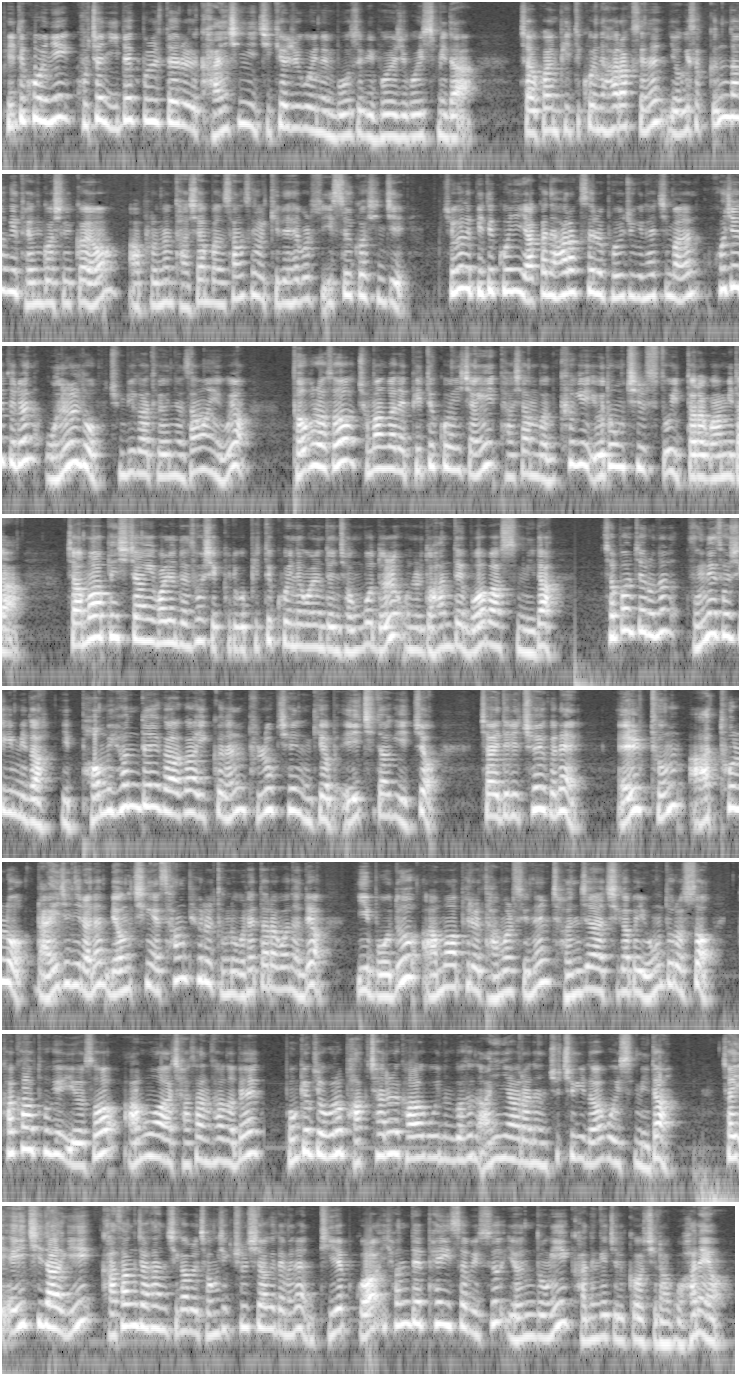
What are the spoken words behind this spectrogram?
비트코인이 9,200불대를 간신히 지켜주고 있는 모습이 보여지고 있습니다. 자, 과연 비트코인의 하락세는 여기서 끝나게 된 것일까요? 앞으로는 다시 한번 상승을 기대해 볼 수 있을 것인지 최근에 비트코인이 약간의 하락세를 보여주긴 했지만 호재들은 오늘도 준비가 되어 있는 상황이고요. 더불어서 조만간에 비트코인 시장이 다시 한번 크게 요동칠 수도 있다고 합니다. 자, 암호화폐 시장에 관련된 소식 그리고 비트코인에 관련된 정보들 오늘도 한데 모아봤습니다. 첫 번째로는 국내 소식입니다. 이 범현대가가 이끄는 블록체인 기업 H닥이 있죠. 자, 이들이 최근에 엘툼, 아톨로, 라이젠이라는 명칭의 상표를 등록을 했다라고 하는데요. 이 모두 암호화폐를 담을 수 있는 전자 지갑의 용도로서 카카오톡에 이어서 암호화 자산 산업에 본격적으로 박차를 가하고 있는 것은 아니냐라는 추측이 나오고 있습니다. 자, 이 H닥이 가상자산 지갑을 정식 출시하게 되면 DApp과 현대페이 서비스 연동이 가능해질 것이라고 하네요.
